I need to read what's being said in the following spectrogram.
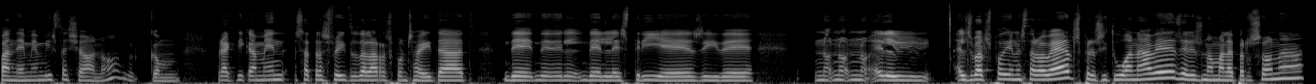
pandèmia hem vist això, no? Com pràcticament s'ha transferit tota la responsabilitat de, de, de les tries i de... No, no, no, el, els bars podien estar oberts, però si tu anaves eres una mala persona,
